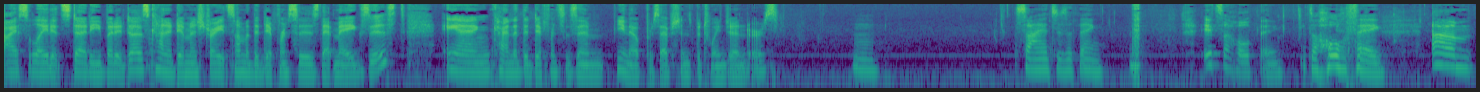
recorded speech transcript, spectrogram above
isolated study, but it does kind of demonstrate some of the differences that may exist and kind of the differences in, you know, perceptions between genders. Hmm. Science is a thing. It's a whole thing. It's a whole thing. Um,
